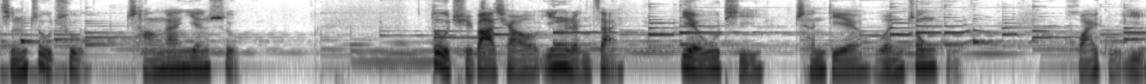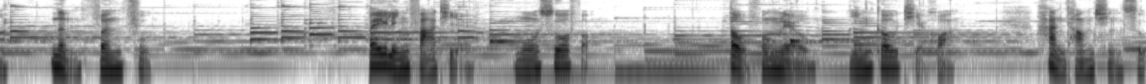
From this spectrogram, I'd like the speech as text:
停住处，长安烟树。渡曲灞桥因人在，夜乌啼，层叠闻钟鼓。怀古意，嫩丰富。碑林法帖。摩挲否？斗风流，银钩铁画，汉唐情愫。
